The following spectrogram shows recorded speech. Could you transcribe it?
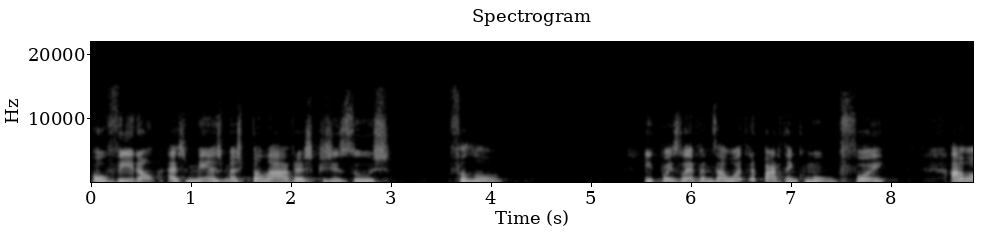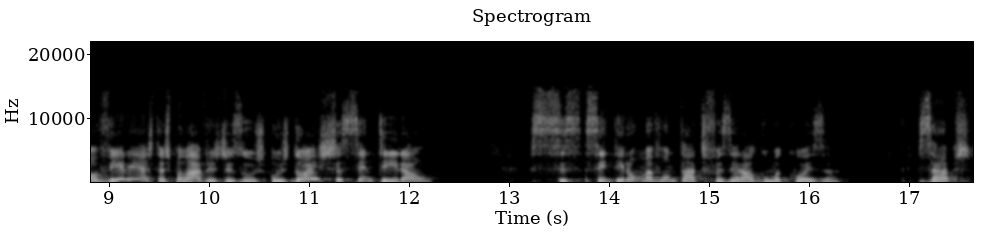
ouviram as mesmas palavras que Jesus falou. E depois leva-nos à outra parte em comum, que foi, ao ouvirem estas palavras de Jesus, os dois se sentiram, se sentiram uma vontade de fazer alguma coisa. Sabes?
